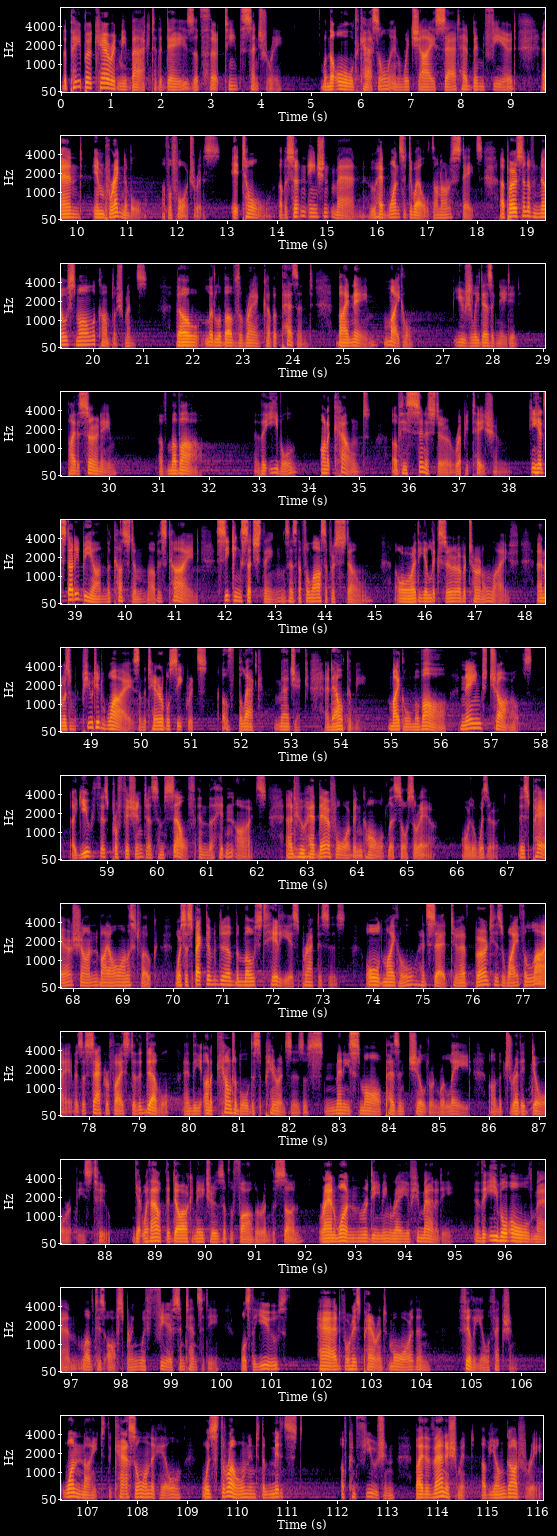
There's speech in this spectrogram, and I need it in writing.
The paper carried me back to the days of the thirteenth century, when the old castle in which I sat had been feared and impregnable of a fortress. It told of a certain ancient man who had once dwelt on our estates, a person of no small accomplishments, though little above the rank of a peasant, by name Michael, usually designated by the surname of Maval, the evil on account of his sinister reputation. He had studied beyond the custom of his kind, seeking such things as the philosopher's stone or the elixir of eternal life, and was reputed wise in the terrible secrets of black magic and alchemy. Michael Maval, named Charles, a youth as proficient as himself in the hidden arts, and who had therefore been called Le Sorcier, or the Wizard. This pair, shunned by all honest folk, were suspected of the most hideous practices. Old Michael had said to have burnt his wife alive as a sacrifice to the devil, and the unaccountable disappearances of many small peasant children were laid on the dreaded door of these two. Yet without the dark natures of the father and the son ran one redeeming ray of humanity, the evil old man loved his offspring with fierce intensity, whilst the youth had for his parent more than filial affection. One night the castle on the hill was thrown into the midst of confusion by the vanishment of young Godfrey,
